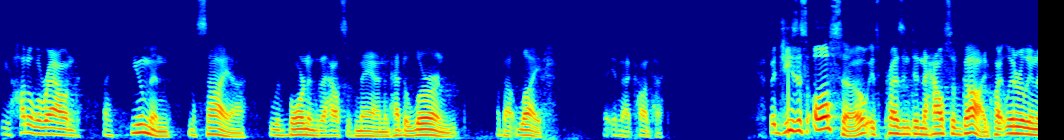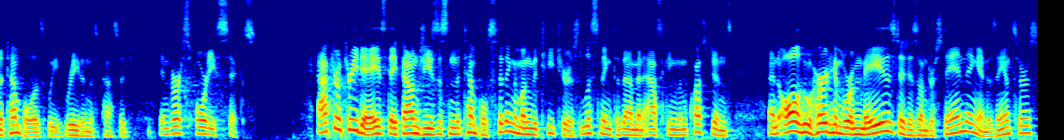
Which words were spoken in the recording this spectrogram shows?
We huddle around a human Messiah who was born into the house of man and had to learn about life in that context. But Jesus also is present in the house of God, quite literally in the temple, as we read in this passage. In verse 46, after three days, they found Jesus in the temple, sitting among the teachers, listening to them and asking them questions. And all who heard him were amazed at his understanding and his answers.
